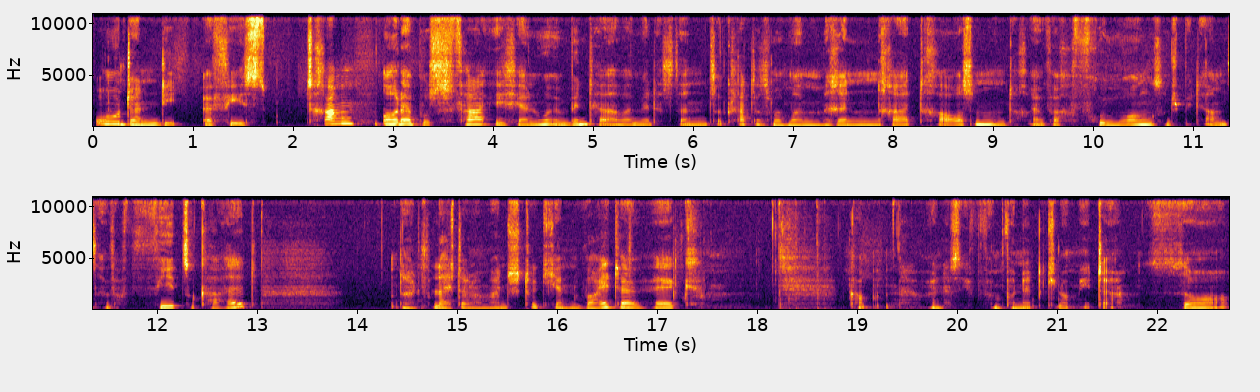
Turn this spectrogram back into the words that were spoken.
Und dann die Öffis. Tram oder Bus fahre ich ja nur im Winter, weil mir das dann zu glatt ist mit meinem Rennrad draußen und auch einfach früh morgens und spät abends einfach viel zu kalt. Dann vielleicht auch noch mal ein Stückchen weiter weg. Komm, wenn das 500 Kilometer. So.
